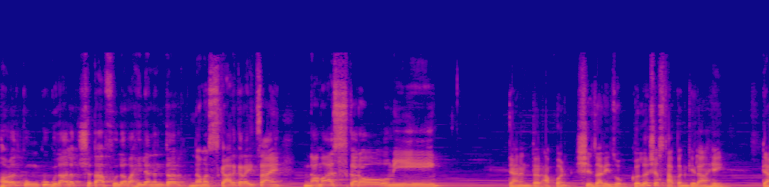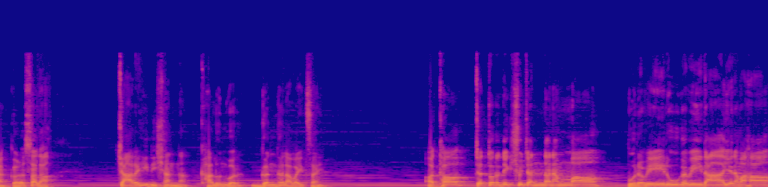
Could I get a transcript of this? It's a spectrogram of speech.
हळद कुंकू गुलालक्षता फुलं वाहिल्यानंतर नमस्कार करायचा आहे. नमस्कारो मी. त्यानंतर आपण शेजारी जो कलश स्थापन केला आहे त्या कळसाला चारही दिशांना खालून वर गंध लावायचा आहे. अथ चतुर्दिक्षु चंदनम पूर्वे ऋगवेदाय नमहा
